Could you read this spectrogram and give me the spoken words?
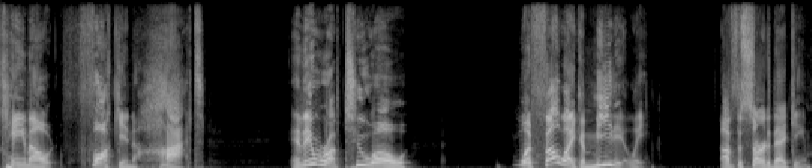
came out fucking hot, and they were up 2-0 what felt like immediately off the start of that game.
